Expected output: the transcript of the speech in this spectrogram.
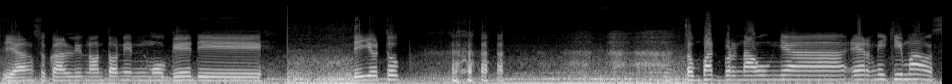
Yang suka nontonin moge di di YouTube tempat bernaungnya Mickey Mouse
